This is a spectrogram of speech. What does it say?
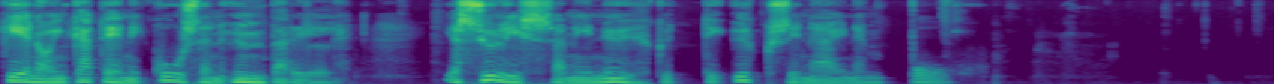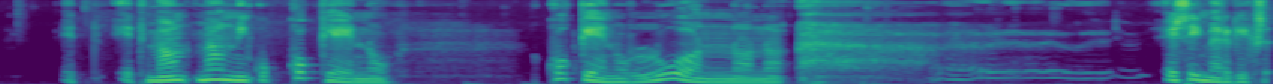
Kienoin käteni kuusen ympärille ja sylissäni nyyhkytti yksinäinen puu. Et, et mä oon, mä oon niinku kokenut, kokenut luonnon esimerkiksi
